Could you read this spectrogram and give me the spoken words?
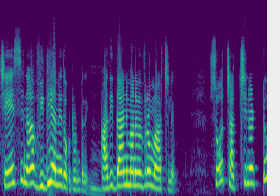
చేసిన విధి అనేది ఒకటి ఉంటుంది. అది దాన్ని మనం ఎవరో మార్చలేం. సో చచ్చినట్టు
